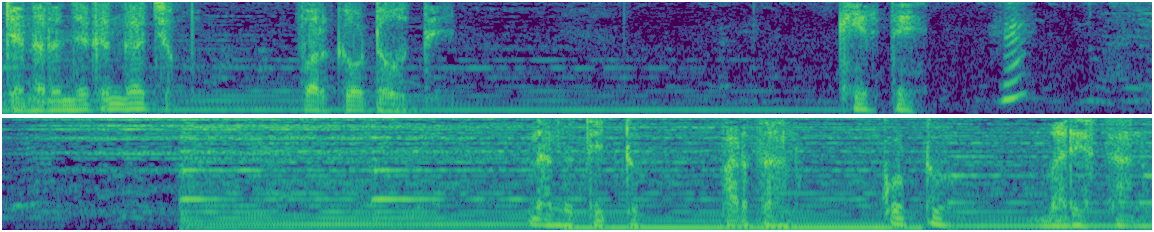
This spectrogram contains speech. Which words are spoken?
జనరంజకంగా చెప్పు. వర్కౌట్ అవుద్ది. కీర్తి. నన్ను తిట్టు పడతాను. కొట్టు భరిస్తాను.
